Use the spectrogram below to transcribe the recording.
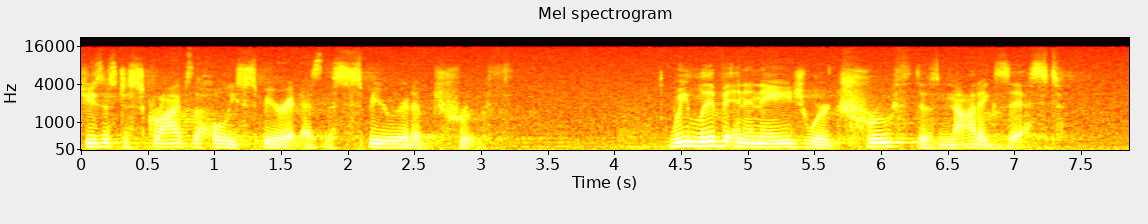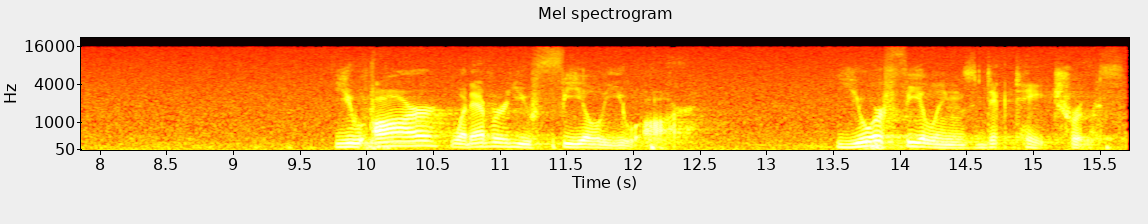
Jesus describes the Holy Spirit as the Spirit of truth. We live in an age where truth does not exist. You are whatever you feel you are. Your feelings dictate truth.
